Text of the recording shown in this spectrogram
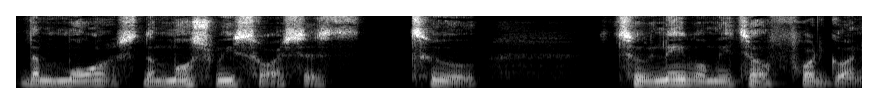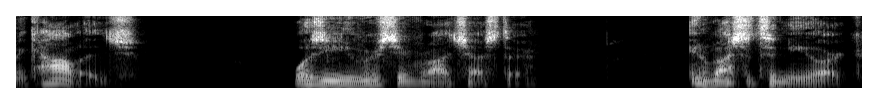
the most the most resources to to enable me to afford going to college was the University of Rochester in Rochester, New York.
